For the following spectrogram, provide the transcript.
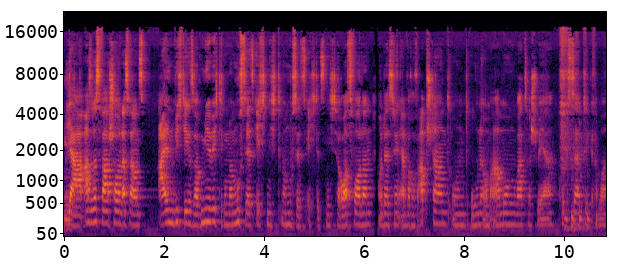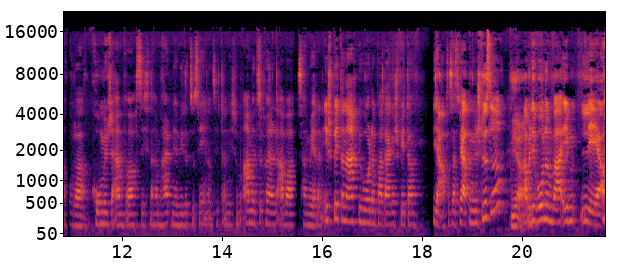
ja, also das war schon, als wir uns allen wichtig, es war auch mir wichtig und man musste jetzt echt nicht, man musste jetzt echt jetzt nicht herausfordern und deswegen einfach auf Abstand und ohne Umarmung war zwar schwer kurzzeitig, aber oder komisch einfach, sich nach einem halben Jahr wieder zu sehen und sich dann nicht umarmen zu können, aber das haben wir dann eh später nachgeholt, ein paar Tage später. Ja, das heißt, wir hatten den Schlüssel, ja. aber die Wohnung war eben leer.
